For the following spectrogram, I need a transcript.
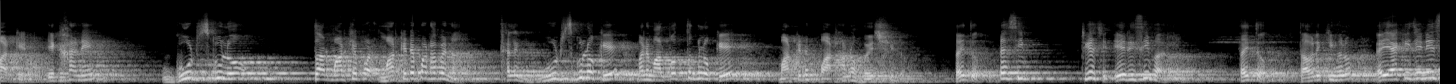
market এখানে গুডসগুলো তার মার্কে মার্কেটে পাঠাবে না। তাহলে গুডসগুলোকে মানে মালপত্রগুলোকে মার্কেটে পাঠানো হয়েছিল। তাই তো? রিসিভ ঠিক আছে? এ রিসিভার তাই তো? তাহলে কি হলো? এই একই জিনিস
